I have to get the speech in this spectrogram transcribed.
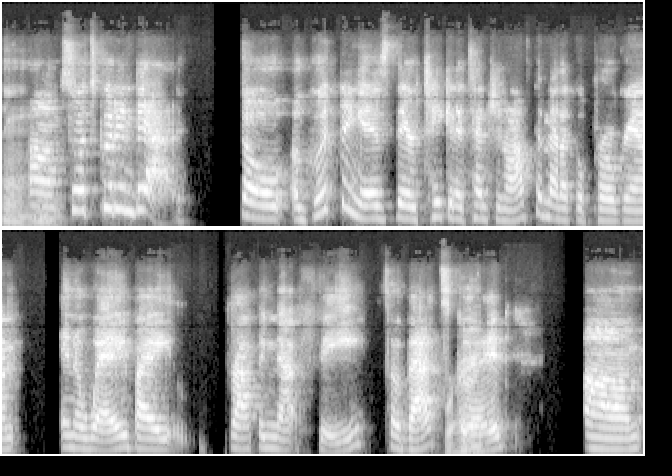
Mhm. Um, so it's good and bad. So a good thing is they're taking attention off the medical program in a way by dropping that fee. So that's Right. good. Um,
